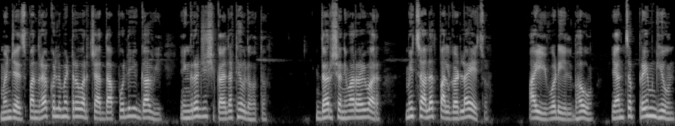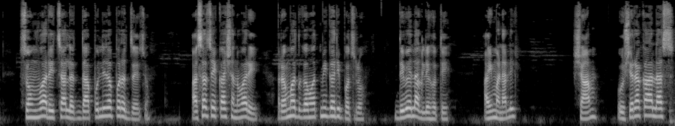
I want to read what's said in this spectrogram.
म्हणजेच पंधरा किलोमीटरवरच्या दापोली गावी इंग्रजी शिकायला ठेवलं होतं. दर शनिवार रविवार मी चालत पालगडला यायचो. आई वडील भाऊ यांचं प्रेम घेऊन सोमवारी चालत दापोलीला परत जायचो. असाच एका शनिवारी रमत गमत मी घरी पोचलो. दिवे लागले होते. आई म्हणाली श्याम उशिरा का आलास?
